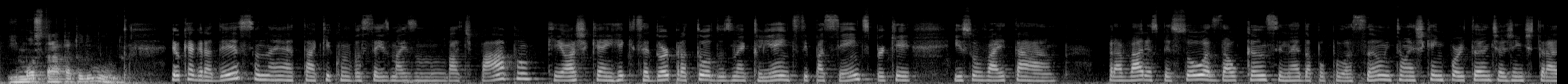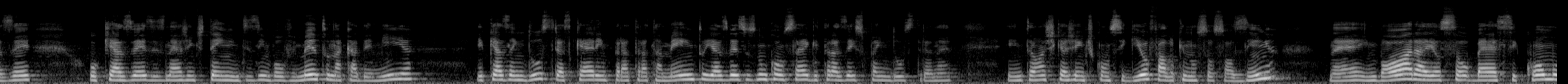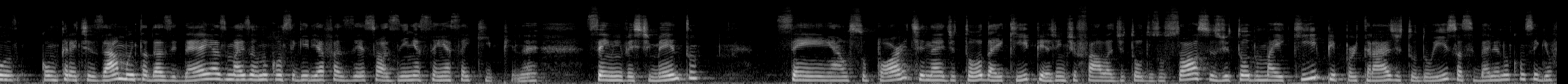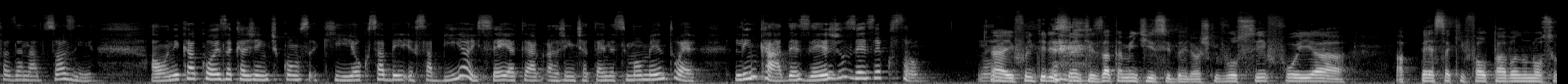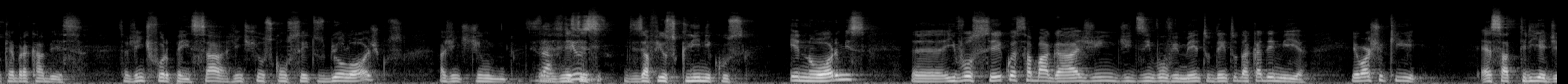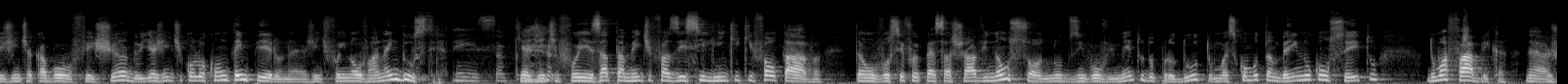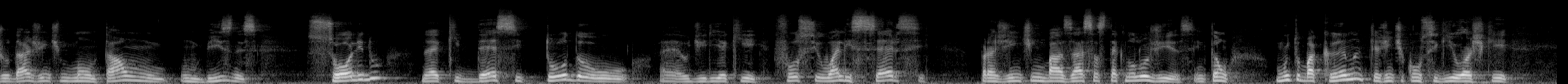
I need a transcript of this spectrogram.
e mostrar para todo mundo. Eu que agradeço, né, estar aqui com vocês mais um bate-papo, que eu acho que é enriquecedor para todos, né, clientes e pacientes, porque isso vai estar tá para várias pessoas, alcance, né, da população. Então acho que é importante a gente trazer o que às vezes, né, a gente tem desenvolvimento na academia e que as indústrias querem para tratamento e às vezes não consegue trazer isso para a indústria, né? Então acho que a gente conseguiu. Eu falo que não sou sozinha né? Embora eu soubesse como concretizar muitas das ideias, mas eu não conseguiria fazer sozinha sem essa equipe, né? Sem o investimento, sem o suporte né, de toda a equipe, a gente fala de todos os sócios, de toda uma equipe por trás de tudo isso, a Sibeli não conseguiu fazer nada sozinha. A única coisa que a gente que eu sabia, e sei até a gente até nesse momento é linkar desejos e execução. Né? É, e foi interessante exatamente isso, Sibeli. Eu acho que você foi a, a peça que faltava no nosso quebra-cabeça. Se a gente for pensar, a gente tinha os conceitos biológicos, a gente tinha um, desafios. É, desafios clínicos enormes, é, e você com essa bagagem de desenvolvimento dentro da academia. Eu acho que essa tríade a gente acabou fechando e a gente colocou um tempero, né? A gente foi inovar na indústria. Isso. Que a gente foi exatamente fazer esse link que faltava. Então, você foi peça-chave não só no desenvolvimento do produto, mas como também no conceito de uma fábrica, né? ajudar a gente a montar um, um business sólido, né? que desse todo o, é, eu diria que fosse o alicerce para a gente embasar essas tecnologias. Então, muito bacana que a gente conseguiu, acho que,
